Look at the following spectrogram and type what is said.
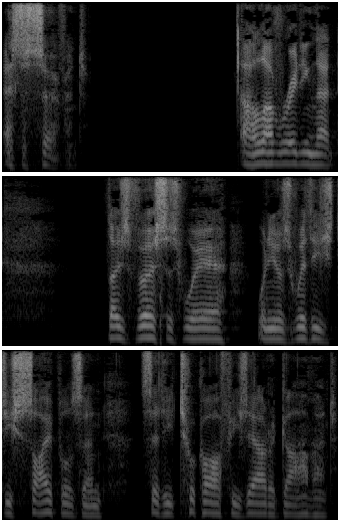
as a servant. I love reading that, those verses where when He was with His disciples and said He took off His outer garment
